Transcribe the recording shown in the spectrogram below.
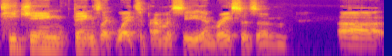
teaching things like white supremacy and racism uh,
